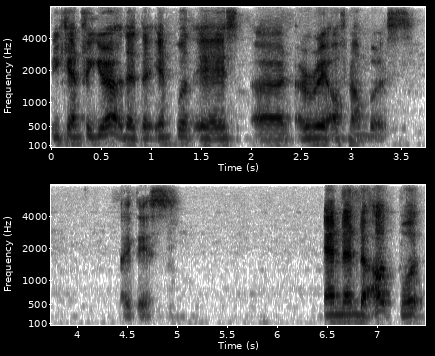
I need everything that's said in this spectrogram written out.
We can figure out that the input is an array of numbers like this. And then the output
